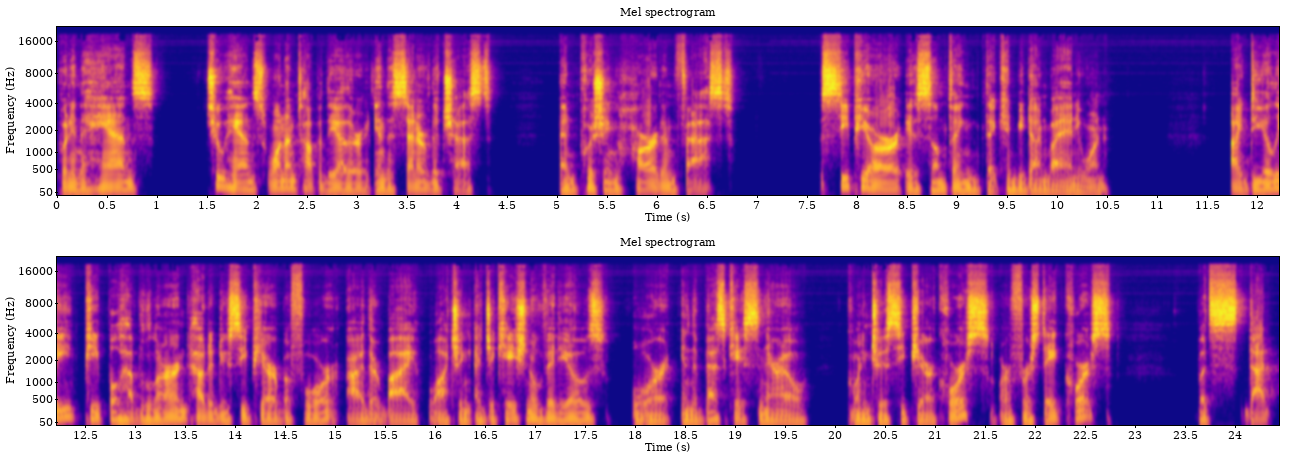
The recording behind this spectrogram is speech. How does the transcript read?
putting the hands, two hands, one on top of the other, in the center of the chest and pushing hard and fast. CPR is something that can be done by anyone. Ideally, people have learned how to do CPR before, either by watching educational videos or, in the best case scenario, going to a CPR course or first aid course but that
